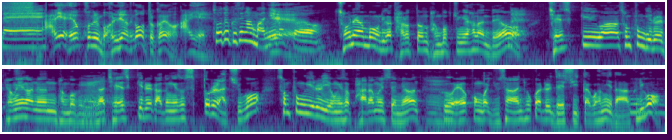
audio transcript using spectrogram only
네. 아예 에어컨을 멀리하는 건 어떨까요? 아예. 저도 그 생각 많이 예. 해봤어요. 전에 한번 우리가 다뤘던 방법 중에 하나인데요. 네. 제습기와 선풍기를 병행하는 방법입니다. 제습기를 가동해서 습도를 낮추고 선풍기를 이용해서 바람을 쐬면 그 에어컨과 유사한 효과를 낼 수 있다고 합니다. 그리고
